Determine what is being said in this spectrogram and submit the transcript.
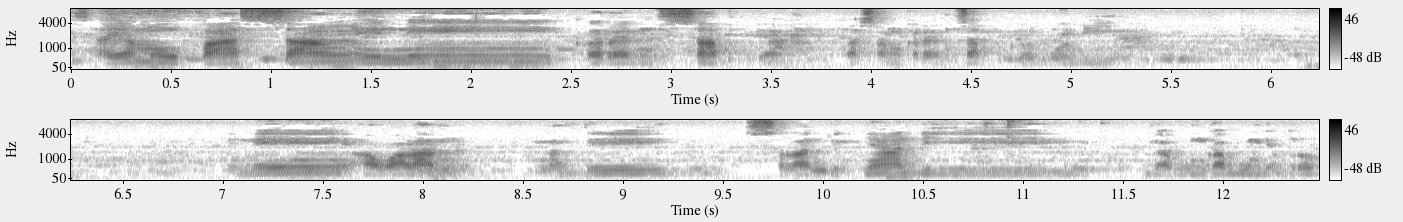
Saya mau pasang ini keren sap ya pasang keren sap ke body. Ini awalan nanti selanjutnya digabung-gabung ya bro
